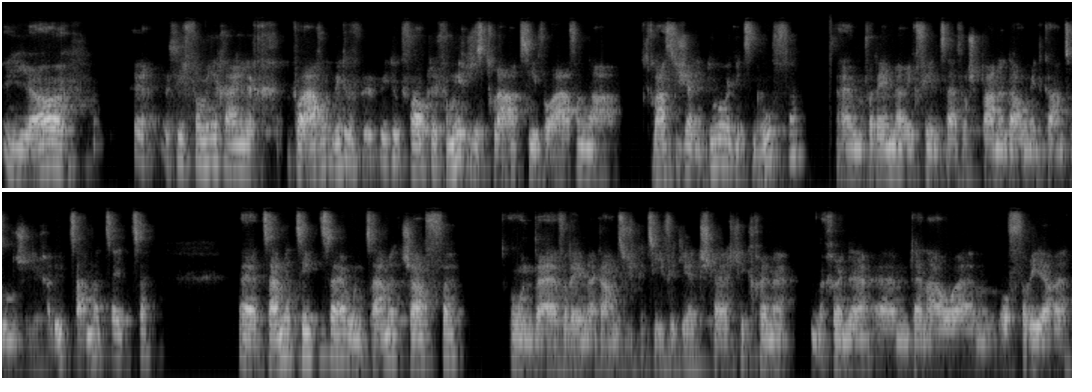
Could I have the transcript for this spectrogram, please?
Ja, es ist für mich eigentlich, von Anfang, wie, du, wie du gefragt hast, für mich ist es klar gewesen von Anfang an. Klassische Agenturen gibt es einen Haufen. Ähm, von dem her, ich finde es einfach spannend, auch mit ganz unterschiedlichen Leuten zusammenzusetzen, äh, zusammenzusitzen und zusammenzuarbeiten und äh, von dem her ganz spezifische Dienstleistungen können, können ähm, dann auch ähm, offerieren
